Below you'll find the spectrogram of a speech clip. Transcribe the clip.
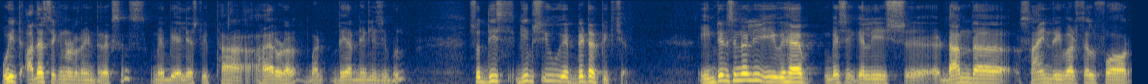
with other second order interactions may be aliased with higher order, but they are negligible. So, this gives you a better picture. Intentionally you have basically uh, done the sign reversal for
